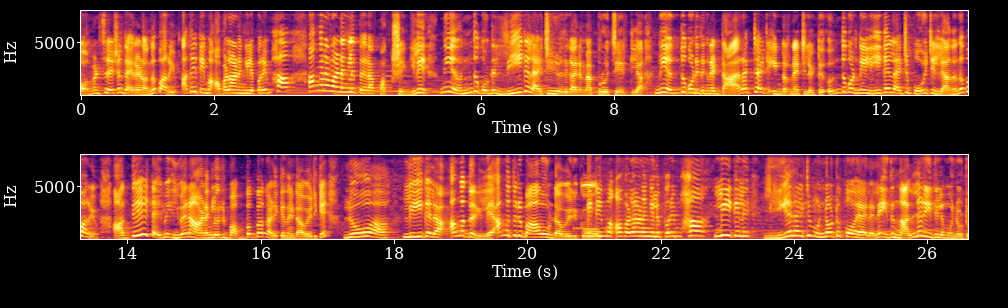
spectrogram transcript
കോമ്പൻസേഷൻ തരണമെന്ന് പറയും. അതേ ടീം അവളാണെങ്കിൽ പറയും ഹാ അങ്ങനെ വേണമെങ്കിൽ തരാം. പക്ഷെങ്കിൽ നീ എന്തുകൊണ്ട് ലീഗലായിട്ട് ഈ ഒരു കാര്യം അപ്രോച്ച് ചെയ്തിട്ടില്ല? നീ എന്തുകൊണ്ട് ഇതിങ്ങനെ ഡയറക്റ്റ് ആയിട്ട് ഇന്റർനെറ്റിലിട്ട് എന്തുകൊണ്ട് നീ ലീഗലായിട്ട് പോയിട്ടില്ല എന്ന് പറയും. അതേ ടൈം ഇവനാണെങ്കിൽ ഒരു ബബ്ബബ്ബ കളിക്കുന്നുണ്ടാവുമായിരിക്കും. ലോ ആ ലീഗലാ അങ്ങനത്തെ ഇല്ലേ? അങ്ങനത്തെ ഒരു ഭാവം ഉണ്ടാവുമായിരിക്കും. ടീം അവളാണെങ്കിൽ പറയും ഹാ ലീഗൽ ലീഗലായിട്ട് മുന്നോട്ട് പോയാലല്ലേ ഇത് നല്ല രീതിയിൽ മുന്നോട്ട്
